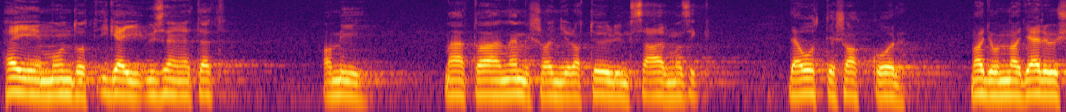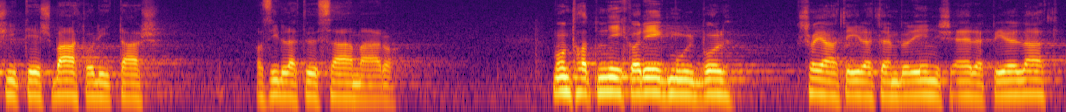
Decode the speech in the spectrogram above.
helyén mondott igei üzenetet, ami már talán nem is annyira tőlünk származik, de ott és akkor nagyon nagy erősítés, bátorítás az illető számára. Mondhatnék a régmúltból, saját életemből én is erre példát,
